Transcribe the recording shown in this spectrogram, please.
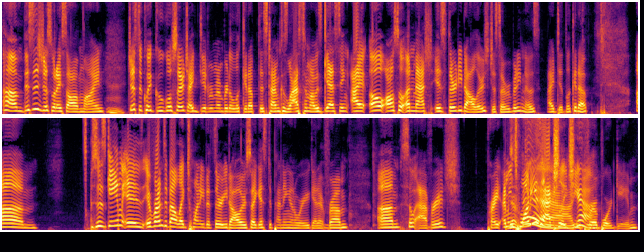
Um, this is just what I saw online. Just a quick Google search. I did remember to look it up this time because last time I was guessing. I oh also unmatched is thirty dollars. Just so everybody knows, I did look it up. Um, so this game is it runs about like twenty to thirty dollars. So I guess depending on where you get it from. Um, so average price. I mean, Yeah. twenty is actually cheap yeah. for a board game.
